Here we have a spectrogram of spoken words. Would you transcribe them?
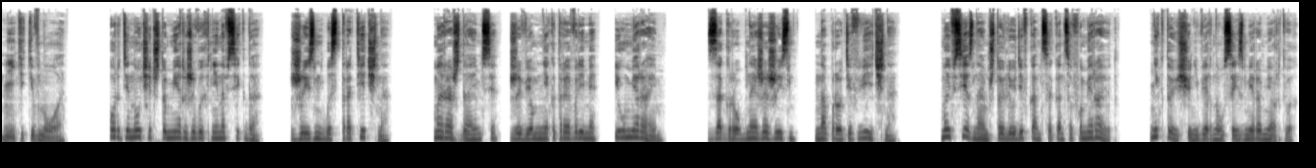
Ники кивнула. «Орден учит, что мир живых не навсегда. Жизнь быстротечна. Мы рождаемся, живем некоторое время и умираем. Загробная же жизнь, напротив, вечна. Мы все знаем, что люди в конце концов умирают. Никто еще не вернулся из мира мертвых.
